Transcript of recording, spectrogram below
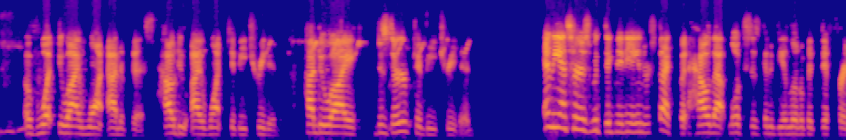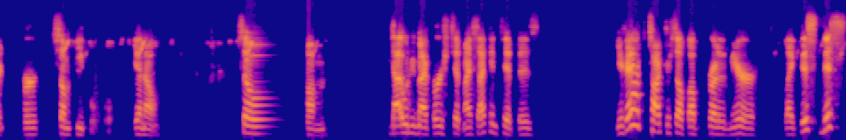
mm-hmm. of what do I want out of this? How do I want to be treated? How do I deserve to be treated? And the answer is with dignity and respect, but how that looks is going to be a little bit different for some people, you know. So um that would be my first tip. My second tip is you're gonna have to talk yourself up in front of the mirror. Like this, this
